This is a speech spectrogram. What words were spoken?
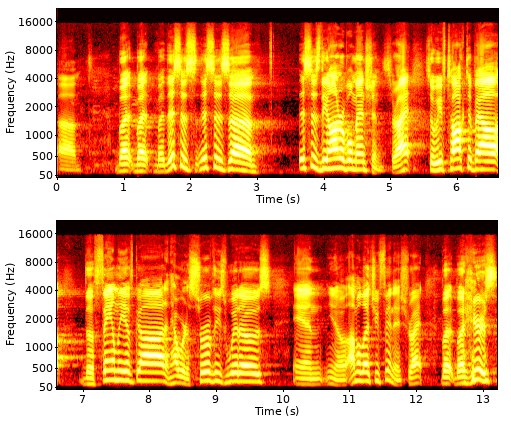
Um, but but but this is this is uh, this is the honorable mentions, right? So we've talked about the family of God and how we're to serve these widows. And you know, I'm gonna let you finish, right? But but here's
